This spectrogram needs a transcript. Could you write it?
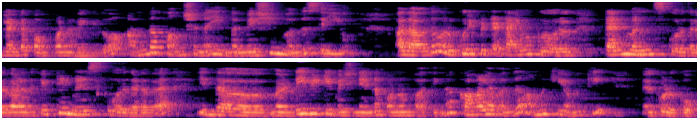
பிளட்டை பம்ப் பண்ண வைக்குதோ அந்த ஃபங்க்ஷனை இந்த மெஷின் வந்து செய்யும். அதாவது ஒரு குறிப்பிட்ட டைமுக்கு ஒரு டென் மினிட்ஸ்க்கு ஒரு தடவை அல்லது ஃபிஃப்டீன் மினிட்ஸ்க்கு ஒரு தடவை இந்த டிவிடி மிஷின் என்ன பண்ணும்னு பார்த்தீங்கன்னா காலை வந்து அமுக்கி அமுக்கி கொடுக்கும்.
